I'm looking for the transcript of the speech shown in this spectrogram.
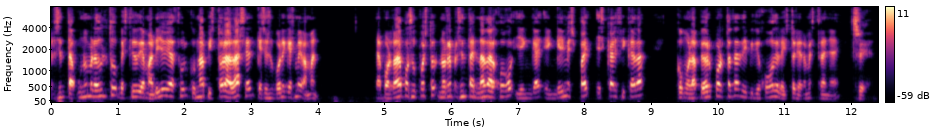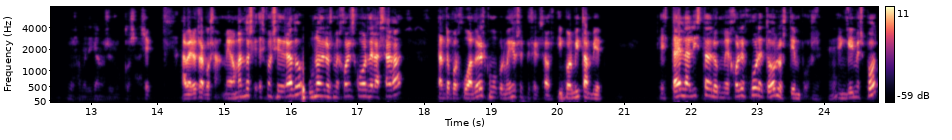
presenta un hombre adulto vestido de amarillo y azul con una pistola láser que se supone que es Mega Man. La portada, por supuesto, no representa en nada al juego y en, Ga- en GameSpy es calificada como la peor portada de videojuego de la historia. No me extraña, ¿eh? Sí. Los americanos y sus cosas. Sí. A ver, otra cosa. Mega Man 2 es considerado uno de los mejores juegos de la saga, tanto por jugadores como por medios especializados. Y por mí también. Está en la lista de los mejores juegos de todos los tiempos. En GameSpot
